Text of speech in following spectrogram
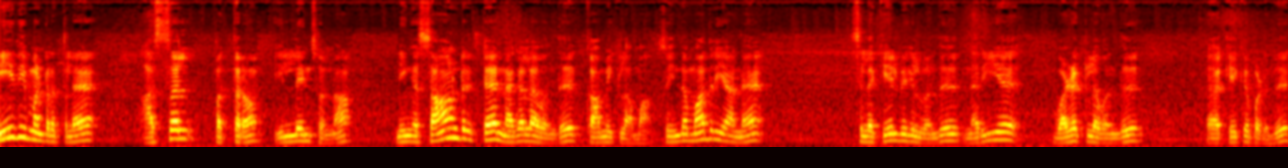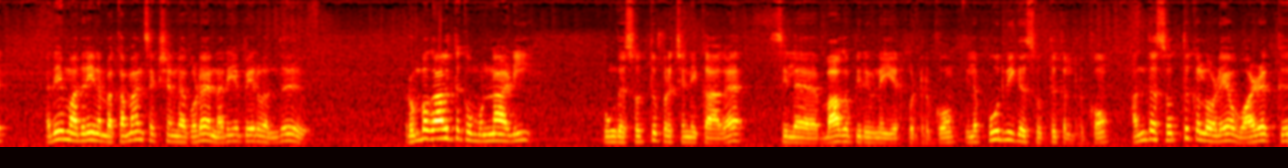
நீதிமன்றத்தில் அசல் பத்திரம் இல்லைன்னு சொன்னால் நீங்கள் சான்றிட்ட நகலை வந்து காமிக்கலாமா? ஸோ இந்த மாதிரியான சில கேள்விகள் வந்து நிறைய வழக்கில் வந்து கேட்கப்படுது. அதே மாதிரி நம்ம கமெண்ட் செக்ஷனில் கூட நிறைய பேர் வந்து ரொம்ப காலத்துக்கு முன்னாடி உங்கள் சொத்து பிரச்சனைக்காக சில பாகப்பிரிவினை ஏற்பட்டிருக்கும் இல்லை பூர்வீக சொத்துக்கள் இருக்கும். அந்த சொத்துக்களுடைய வழக்கு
